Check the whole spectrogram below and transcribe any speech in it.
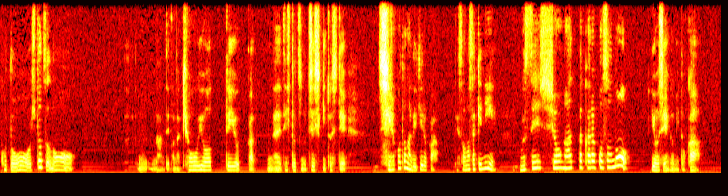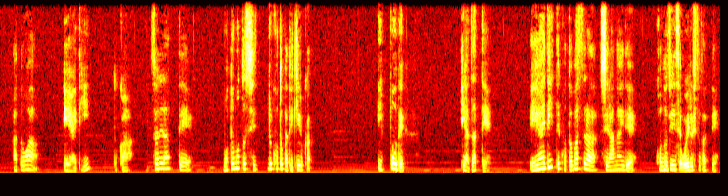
ことを一つの、なんていうかな、教養っていうか、ね、一つの知識として知ることができるか。でその先に無精子症があったからこその養子縁組とか、あとは AID とか、それだってもともと知ることができるか。一方で、いやだって AID って言葉すら知らないでこの人生を終える人だって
